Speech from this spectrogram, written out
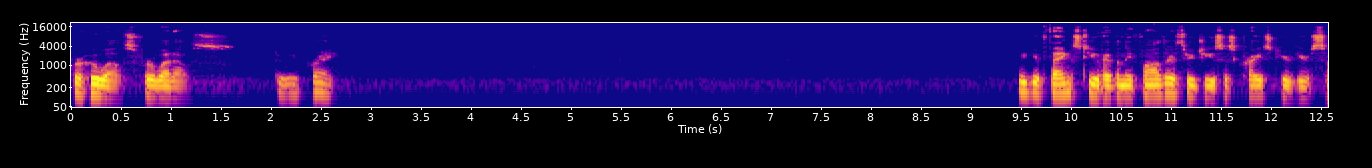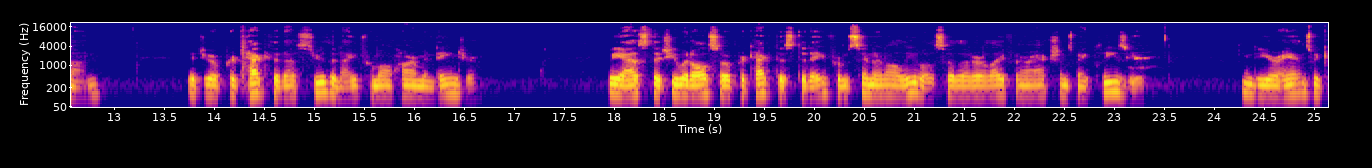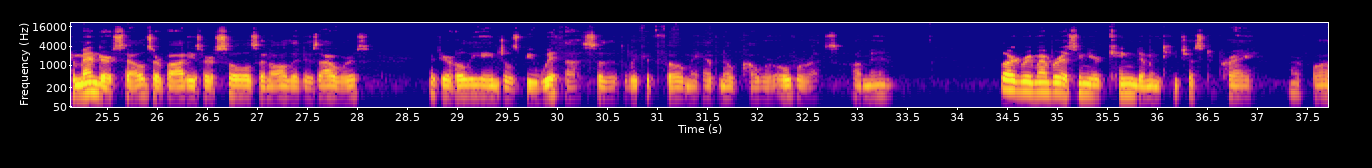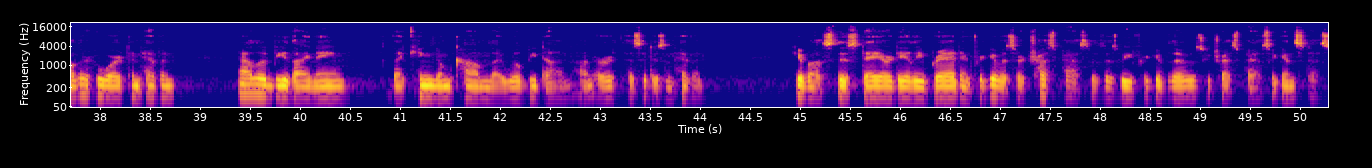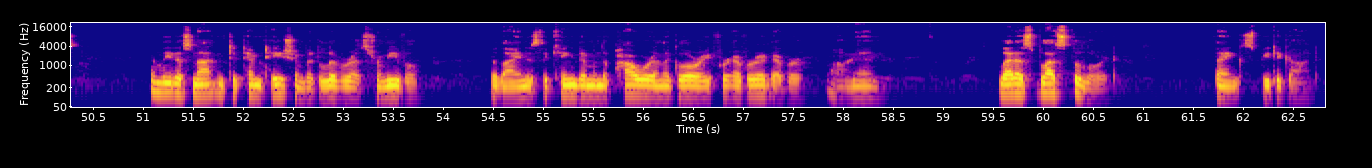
For who else, for what else? do we pray? We give thanks to you, Heavenly Father, through Jesus Christ, your dear Son, that you have protected us through the night from all harm and danger. We ask that you would also protect us today from sin and all evil, so that our life and our actions may please you. Into your hands we commend ourselves, our bodies, our souls, and all that is ours that your holy angels be with us, so that the wicked foe may have no power over us. Amen. Lord, remember us in your kingdom and teach us to pray. Our Father, who art in heaven, hallowed be thy name. Thy kingdom come, thy will be done, on earth as it is in heaven. Give us this day our daily bread, and forgive us our trespasses, as we forgive those who trespass against us. And lead us not into temptation, but deliver us from evil. For thine is the kingdom, and the power, and the glory, for ever and ever. Amen. Let us bless the Lord. Thanks be to God.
